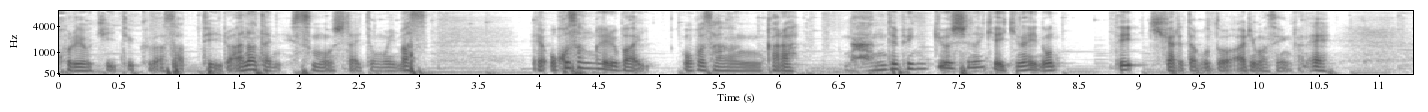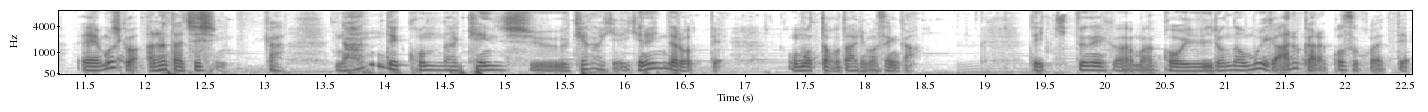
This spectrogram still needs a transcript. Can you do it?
これを聞いてくださっているあなたに質問したいと思います。えお子さんがいる場合お子さんからなんで勉強しなきゃいけないの？って聞かれたことありませんかね、えー、もしくはあなた自身がなんでこんな研修受けなきゃいけないんだろうって思ったことありませんか？できっとね、まあ、こういういろんな思いがあるからこそこうやって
